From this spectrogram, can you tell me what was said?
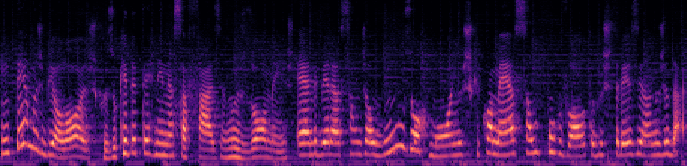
Em termos biológicos, o que determina essa fase nos homens é a liberação de alguns hormônios que começam por volta dos 13 anos de idade.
